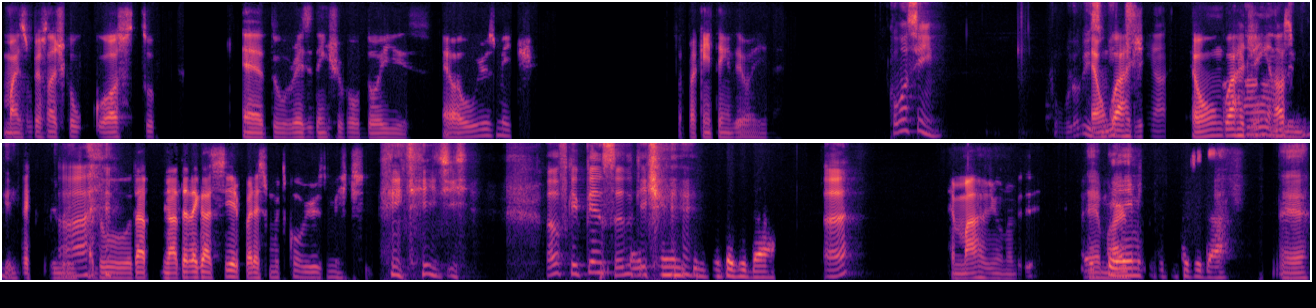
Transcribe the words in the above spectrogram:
Mas um personagem que eu gosto é do Resident Evil 2 é o Will Smith. Só pra quem entendeu aí, né? Como assim? É um guardinha é um guardinha, ah, nossa. Lembrei, lembrei. Ah. É do, da, da, delegacia, ele parece muito com o Will Smith. Entendi. Eu fiquei pensando o que que... ajudar. Hã? É Marvin o nome dele. É, é Marvin. que tenta ajudar. É.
